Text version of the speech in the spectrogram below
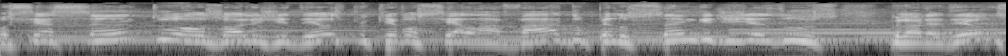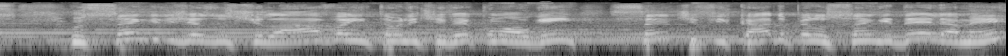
Você é santo aos olhos de Deus porque você é lavado pelo sangue de Jesus. Glória a Deus. O sangue de Jesus te lava, então ele te vê como alguém santificado pelo sangue dele. Amém?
